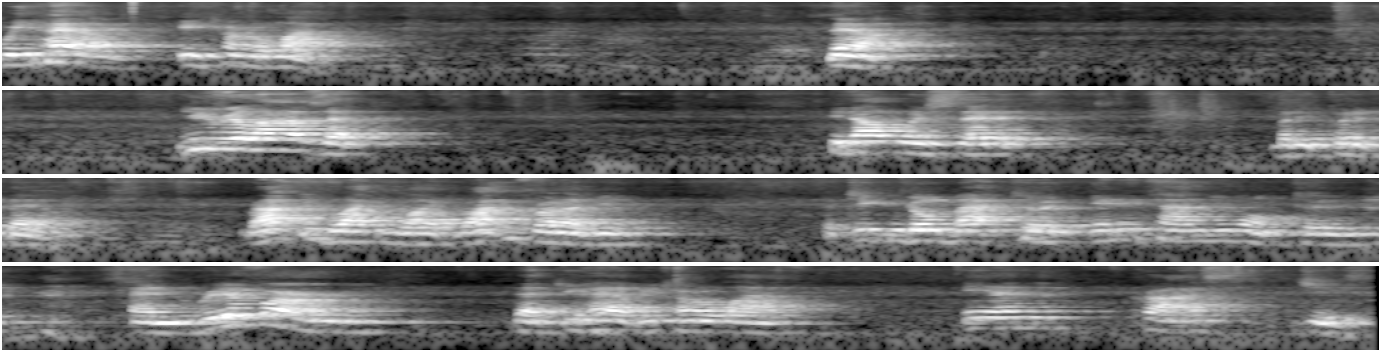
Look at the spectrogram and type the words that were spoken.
We have eternal life. Now, you realize that he not only said it, but he put it down. Right in black and white, right in front of you, that you can go back to it anytime you want to and reaffirm that you have eternal life in Christ Jesus.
